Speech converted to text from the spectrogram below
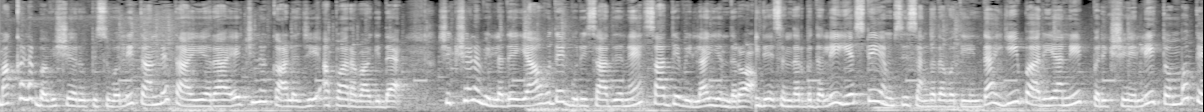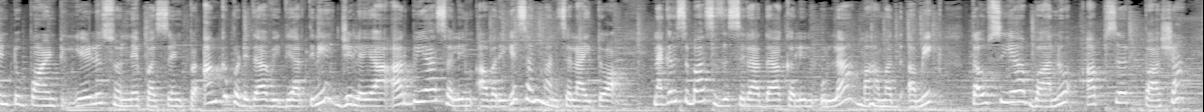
ಮಕ್ಕಳ ಭವಿಷ್ಯ ರೂಪಿಸುವಲ್ಲಿ ತಂದೆ ತಾಯಿಯರ ಹೆಚ್ಚಿನ ಕಾಳಜಿ ಅಪಾರವಾಗಿದೆ. ಶಿಕ್ಷಣವಿಲ್ಲದೆ ಯಾವುದೇ ಗುರಿ ಸಾಧನೆ ಸಾಧ್ಯವಿಲ್ಲ ಎಂದರು. ಇದೇ ಸಂದರ್ಭದಲ್ಲಿ ಎಸ್ಡಿಎಂಸಿ ಸಂಘದ ವತಿಯಿಂದ ಈ ಬಾರಿಯ ನೀಟ್ ಪರೀಕ್ಷೆಯಲ್ಲಿ ತೊಂಬತ್ತೆಂಟು ಪಾಯಿಂಟ್ ಏಳು ಸೊನ್ನೆ ಪರ್ಸೆಂಟ್ ಅಂಕ ಪಡೆದ ವಿದ್ಯಾರ್ಥಿನಿ ಜಿಲ್ಲೆಯ ಅರ್ಬಿಯಾ ಸಲೀಂ ಅವರಿಗೆ ಸನ್ಮಾನಿಸಲಾಯಿತು. ನಗರಸಭಾ ಸದಸ್ಯರಾದ ಖಲೀಲ್ ಉಲ್ಲಾ, ಮಹಮ್ಮದ್ ಅಮೀಕ್, ತೌಸಿಯಾ ಬಾನು, ಅಫ್ಸರ್ ಪಾಷಾ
